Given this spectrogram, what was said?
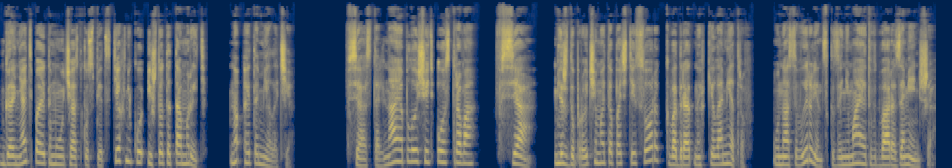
гонять по этому участку спецтехнику и что-то там рыть. Но это мелочи. Вся остальная площадь острова — вся. Между прочим, это почти 40 квадратных километров. У нас Вырвинск занимает в два раза меньше,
